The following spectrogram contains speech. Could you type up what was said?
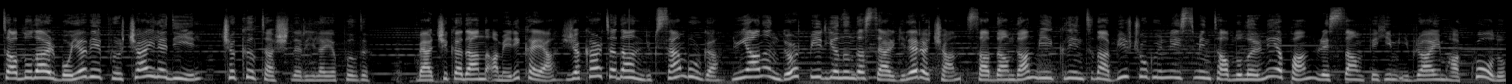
Tablolar boya ve fırçayla değil, çakıl taşlarıyla yapıldı. Belçika'dan Amerika'ya, Jakarta'dan Lüksemburg'a, dünyanın dört bir yanında sergiler açan, Saddam'dan Bill Clinton'a birçok ünlü ismin tablolarını yapan ressam Fehim İbrahim Hakkıoğlu,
